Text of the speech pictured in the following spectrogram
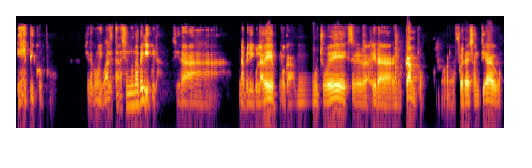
épico. Era como igual estaba haciendo una película. Si era una película de época, mucho extra, era, en un campo, fuera de Santiago.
